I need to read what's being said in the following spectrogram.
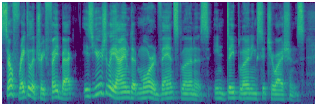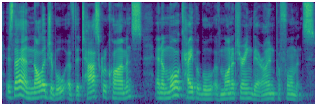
Self-regulatory feedback is usually aimed at more advanced learners in deep learning situations, as they are knowledgeable of the task requirements and are more capable of monitoring their own performance.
